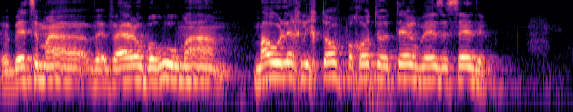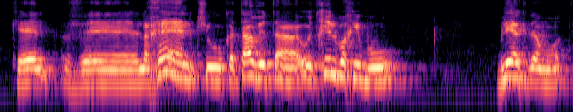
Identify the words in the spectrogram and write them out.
ובעצם והיה לו ברור מה, מה הוא הולך לכתוב פחות או יותר באיזה סדר. כן, ולכן כשהוא כתב את ה... הוא התחיל בחיבור בלי הקדמות,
